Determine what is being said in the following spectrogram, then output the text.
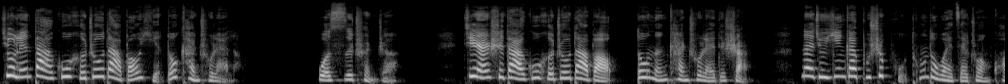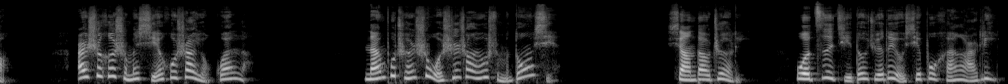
就连大姑和周大宝也都看出来了。我思忖着，既然是大姑和周大宝都能看出来的事儿，那就应该不是普通的外在状况，而是和什么邪乎事儿有关了。难不成是我身上有什么东西？想到这里。我自己都觉得有些不寒而栗。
